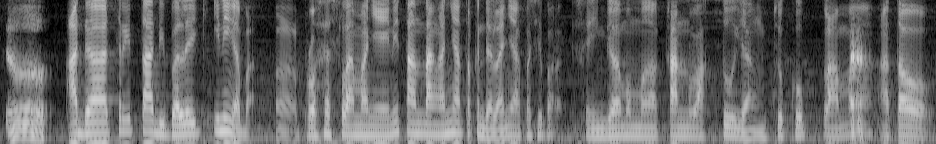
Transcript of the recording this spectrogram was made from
Betul. ada cerita di balik ini nggak Pak? Eh, proses lamanya ini tantangannya atau kendalanya apa sih Pak? Sehingga memakan waktu yang cukup lama atau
